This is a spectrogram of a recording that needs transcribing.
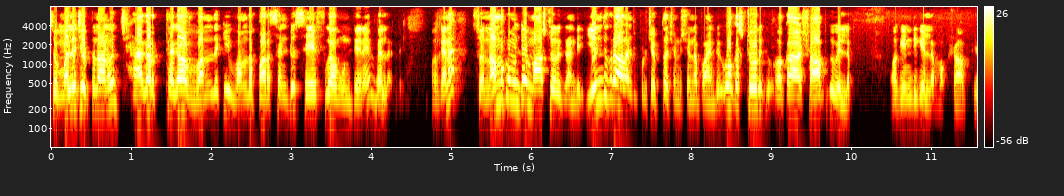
సో మళ్ళీ చెప్తున్నాను జాగ్రత్తగా వందకి వంద పర్సెంట్ సేఫ్గా ఉంటేనే వెళ్ళండి. ఓకేనా? సో నమ్మకం ఉంటే మా స్టోర్కి రండి. ఎందుకు రావాలని ఇప్పుడు చెప్తా చూడండి చిన్న పాయింట్. ఒక స్టోర్కి ఒక షాప్కి వెళ్ళాం. ఒక ఇంటికి వెళ్ళాం ఒక షాప్కి.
